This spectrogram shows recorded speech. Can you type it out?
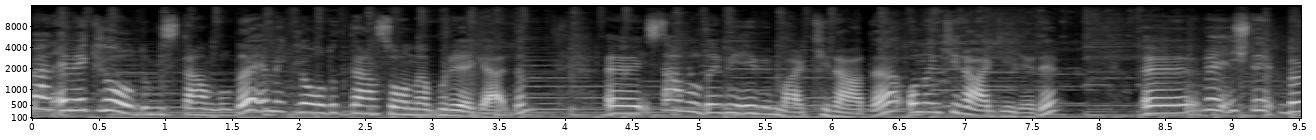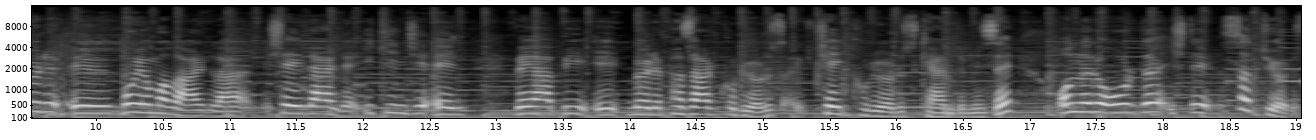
Ben emekli oldum İstanbul'da. Emekli olduktan sonra buraya geldim. Ee, İstanbul'da bir evim var kirada. Onun kira geliri. Ee, ve işte böyle e, boyamalarla, şeylerle ikinci el veya bir e, böyle pazar kuruyoruz, şey kuruyoruz kendimize. Onları orada işte satıyoruz,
